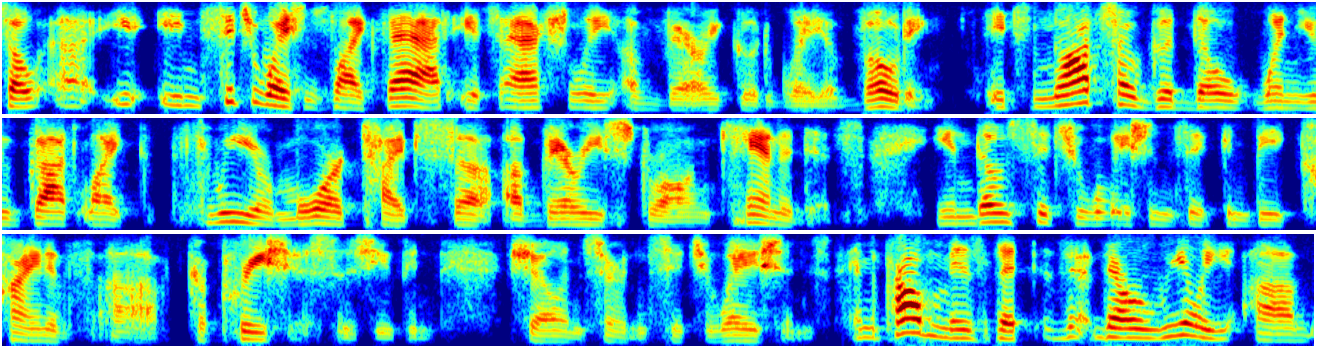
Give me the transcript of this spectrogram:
So uh, in situations like that, it's actually a very good way of voting. It's not so good though when you've got like three or more types uh, of very strong candidates. In those situations, it can be kind of uh, capricious, as you can show in certain situations. And the problem is that th- there are really um,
